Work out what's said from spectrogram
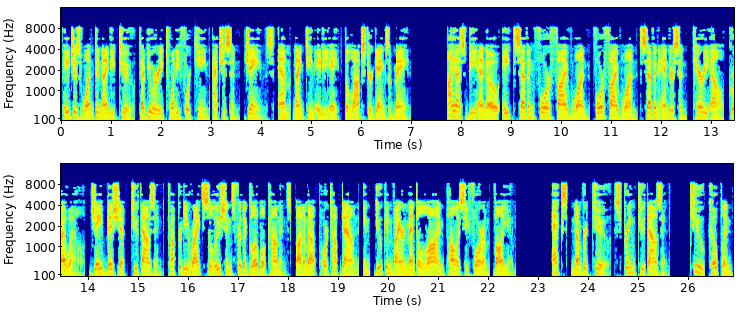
pages 1 to 92. February 2014. Acheson, James, M. 1988. The Lobster Gangs of Maine. ISBN 0-87451-451-7 Anderson, Terry L., Grewell, J. Bishop 2000 Property Rights Solutions for the Global Commons, Bottom-Up or Top-Down, in, Duke Environmental Law and Policy Forum, Vol. X, No. 2, Spring 2000. 2 Copeland,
